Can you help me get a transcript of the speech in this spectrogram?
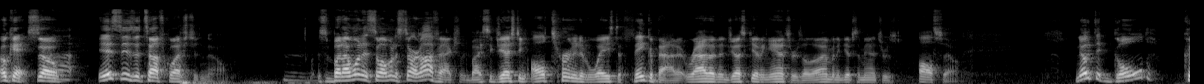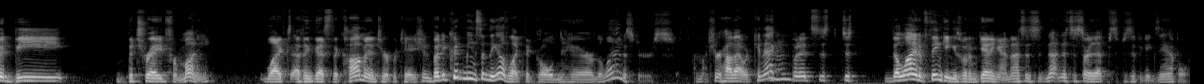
Okay, so uh, this is a tough question though. But I want to so I want to start off actually by suggesting alternative ways to think about it rather than just giving answers, although I'm going to give some answers also. Note that gold could be betrayed for money. Like I think that's the common interpretation, but it could mean something else, like the golden hair of the Lannisters. I'm not sure how that would connect, mm-hmm. but it's just just the line of thinking is what I'm getting at, not not necessarily that specific example.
